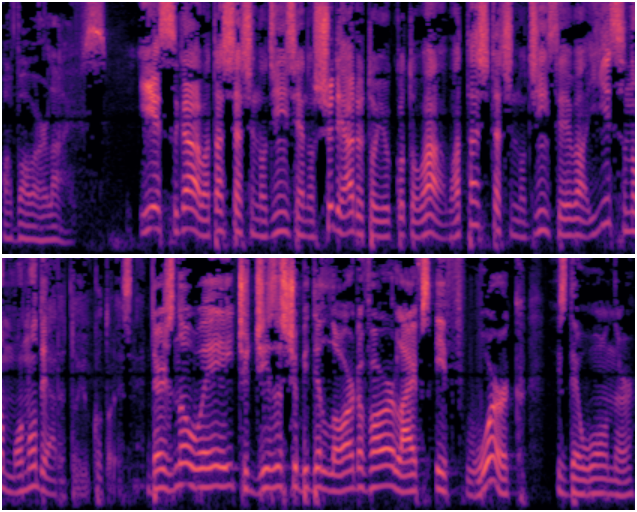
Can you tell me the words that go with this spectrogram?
of our lives. イエスが私たちの人生の主であるということは私たちの人生はイエスのものであるということですね There's no way to Jesus to be the Lord of our lives if work is the owner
